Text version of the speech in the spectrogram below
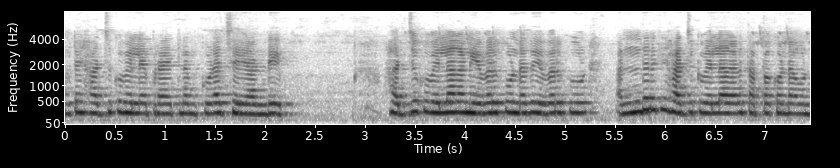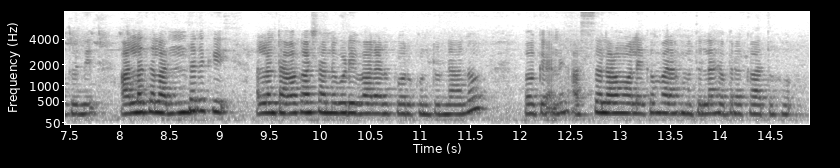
ఉంటే హజ్కు వెళ్ళే ప్రయత్నం కూడా చేయండి. హజ్జుకు వెళ్ళాలని ఎవరికి ఉండదు ఎవరికి అందరికీ హజ్జుకు వెళ్ళాలని తప్పకుండా ఉంటుంది. అల్లతల అందరికీ అలాంటి అవకాశాన్ని కూడా ఇవ్వాలని కోరుకుంటున్నాను. ఓకే అండి. అస్సలం అయికం వరహమూల వబర్కాతుహు.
